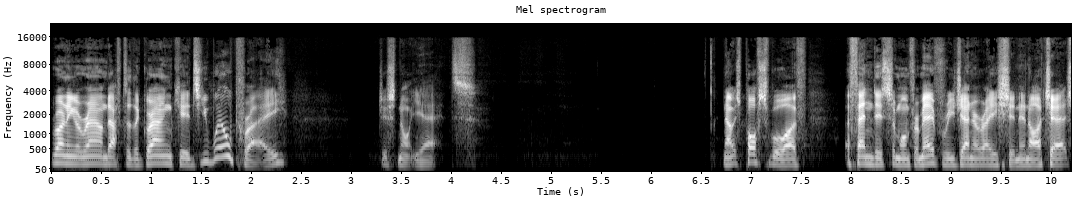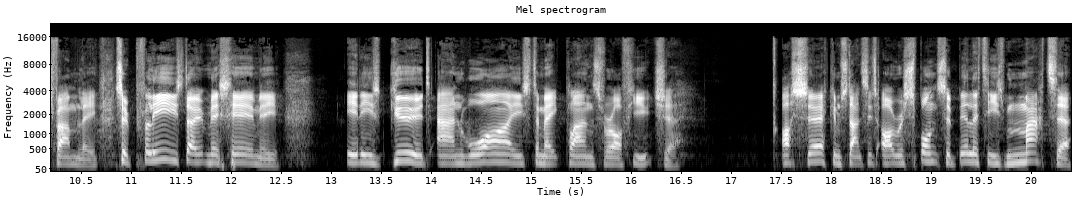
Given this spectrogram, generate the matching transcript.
running around after the grandkids, you will pray, just not yet. Now, it's possible I've offended someone from every generation in our church family, so please don't mishear me. It is good and wise to make plans for our future. Our circumstances, our responsibilities matter.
